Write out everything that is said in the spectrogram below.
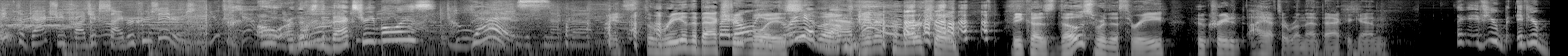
it's the Backstreet Project Cyber Crusaders. Oh, are those the Backstreet Boys? Yes. It's three of the Backstreet Boys them. in a commercial because those were the three who created. I have to run that back again. Like if you're if you're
